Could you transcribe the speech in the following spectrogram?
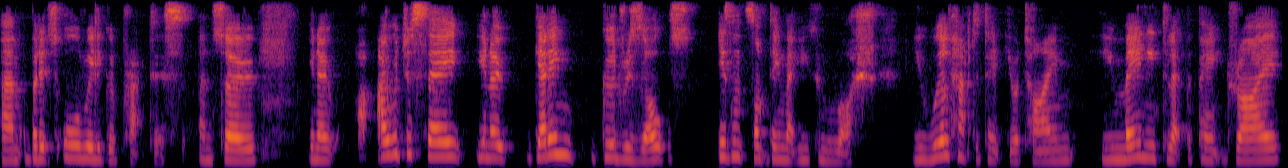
um, but it's all really good practice. And so, you know, I would just say, you know, getting good results isn't something that you can rush. You will have to take your time. You may need to let the paint dry.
